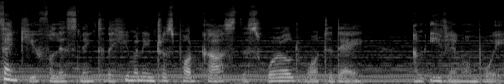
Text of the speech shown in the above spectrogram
Thank you for listening to the Human Interest Podcast, This World Water Day. I'm Evelyn Wambui.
